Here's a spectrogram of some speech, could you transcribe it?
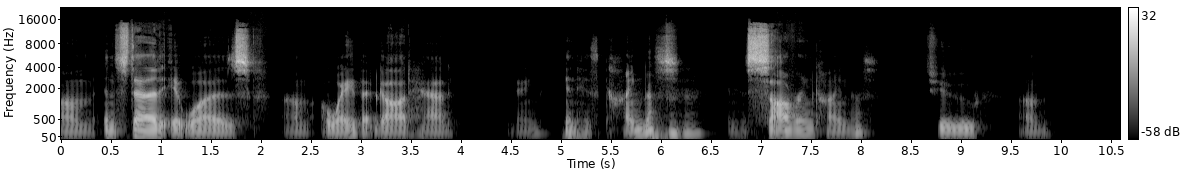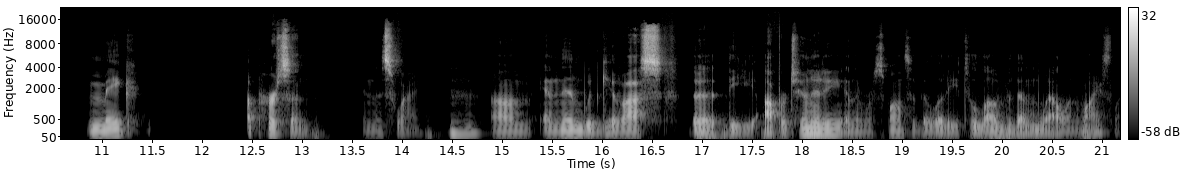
Um, instead, it was um, a way that God had ordained in His kindness, Mhm. in His sovereign kindness, to um, make a person in this way, Mhm. um, and then would give us the the opportunity and the responsibility to love them well and wisely.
